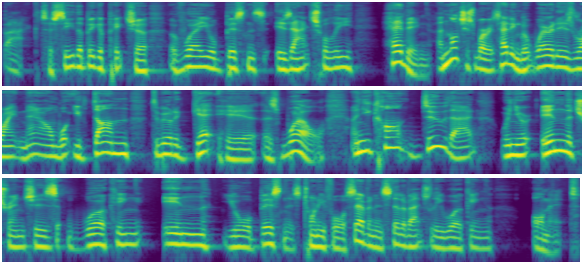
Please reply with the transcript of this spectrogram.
back to see the bigger picture of where your business is actually heading. And not just where it's heading but where it is right now and what you've done to be able to get here as well. And you can't do that when you're in the trenches working in your business 24/7 instead of actually working on it.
